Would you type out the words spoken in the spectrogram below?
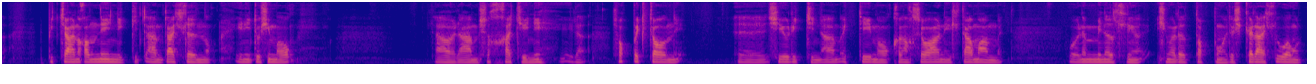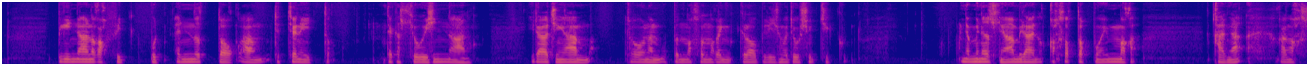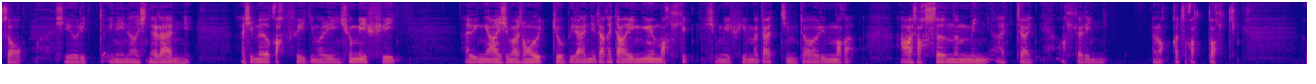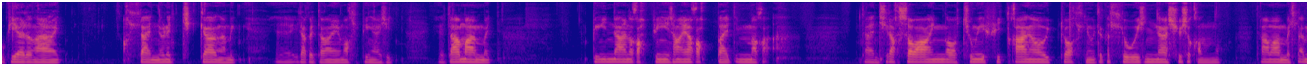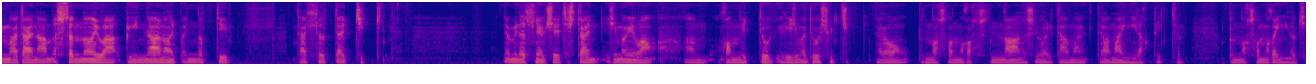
питсаанеқарниинниккит аама тааллеернеқ инитусимавоқ таавалаам серратини ила сорпатсоорни э сиулитсин аама аттиимоо қангарсуаани таамааммат уанамминерлинга сималеэртарпунга таскалааллуагут пигиннаанеқарфит пут аннертооқ аам татсаниитте такерлуисиннаана илаатин аама соонам уппеннарсернерингккалоо пилисма тууссутсиккут намминерлинга аамилаан эққарсартарпунга иммақа қанга qangarsooq сиулитта ининерисналаанни асимеэқарфиит ималиин сумииффиит авингаарисимасоруутсууп илаанилақитарингиумарлик сумииффимма таатсим таалиммаqa аасарсеернэрмин аатсаат арлалинни анаққатеқарторлик укиалераагит арлаан нунатсиккаагамик илақитариимарлпингасит таамааммат пигиннаанеқарпигисариақарпаат иммаqa таан силарсаваарингоор сумииффит qaangeruittuarlimu такаллугисиннаассусеқарнеқ таамааммал амма таанаама ассаннериваа пигиннаанерип аннертиип тааллертаатсиккит. Наминерлниак сеэтстаан исимагиваа аам оқарниттуут илисиматууссутсик налоо пиннарсарнеқарсиннаанерс уали таамаа таамаингилартитсам пиннарсарнеқингилак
